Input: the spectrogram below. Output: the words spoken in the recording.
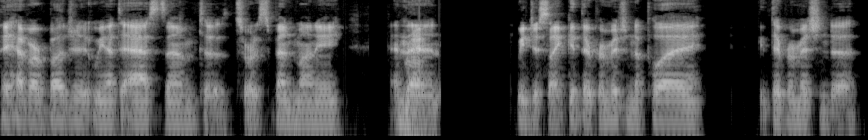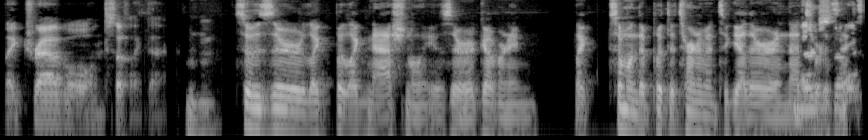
they have our budget we have to ask them to sort of spend money and Right. then we just like get their permission to play get their permission to like travel and stuff like that hmm So is there like but like nationally is there a governing like someone that put the tournament together and that sort of thing? it's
